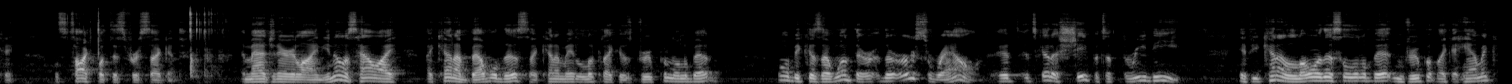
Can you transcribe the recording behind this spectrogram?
Okay, let's talk about this for a second. Imaginary line. You notice how I, I kind of beveled this? I kind of made it look like it was drooping a little bit. Well, because I want the, the Earth's round. It, it's got a shape. It's a 3D. If you kind of lower this a little bit and droop it like a hammock,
